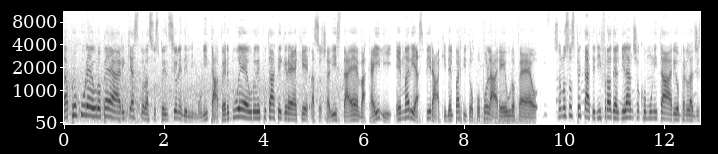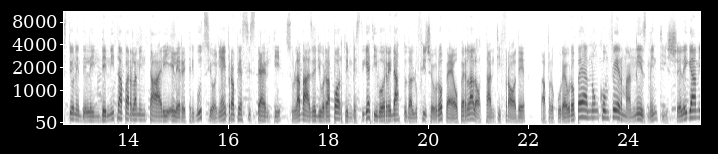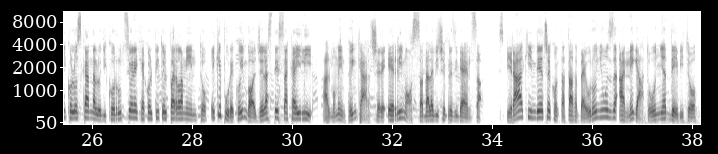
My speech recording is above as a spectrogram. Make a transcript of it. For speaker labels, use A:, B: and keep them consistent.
A: La Procura europea ha richiesto la sospensione dell'immunità per due eurodeputate greche, la socialista Eva Kaili e Maria Spiraki del Partito Popolare Europeo. Sono sospettate di frode al bilancio comunitario per la gestione delle indennità parlamentari e le retribuzioni ai propri assistenti, sulla base di un rapporto investigativo redatto dall'Ufficio europeo per la lotta antifrode. La Procura europea non conferma né smentisce legami con lo scandalo di corruzione che ha colpito il Parlamento e che pure coinvolge la stessa Kaili, al momento in carcere e rimossa dalla vicepresidenza. Spiraki, invece, contattata da Euronews, ha negato ogni addebito.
